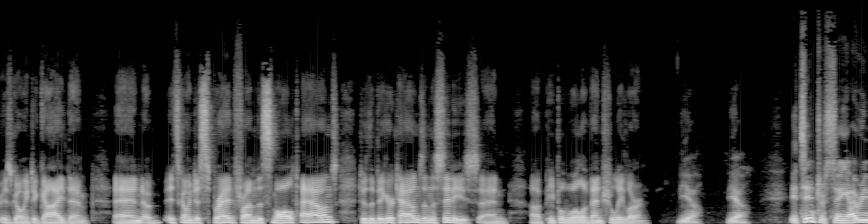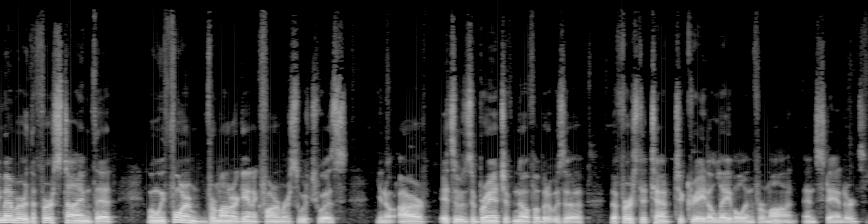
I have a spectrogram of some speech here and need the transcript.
is going to guide them. And uh, it's going to spread from the small towns to the bigger towns and the cities. And uh, people will eventually learn. Yeah. Yeah. It's interesting. I remember the first time that when we formed vermont organic farmers which was you know our it was a branch of NOFA but it was a the first attempt to create a label in vermont and standards.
